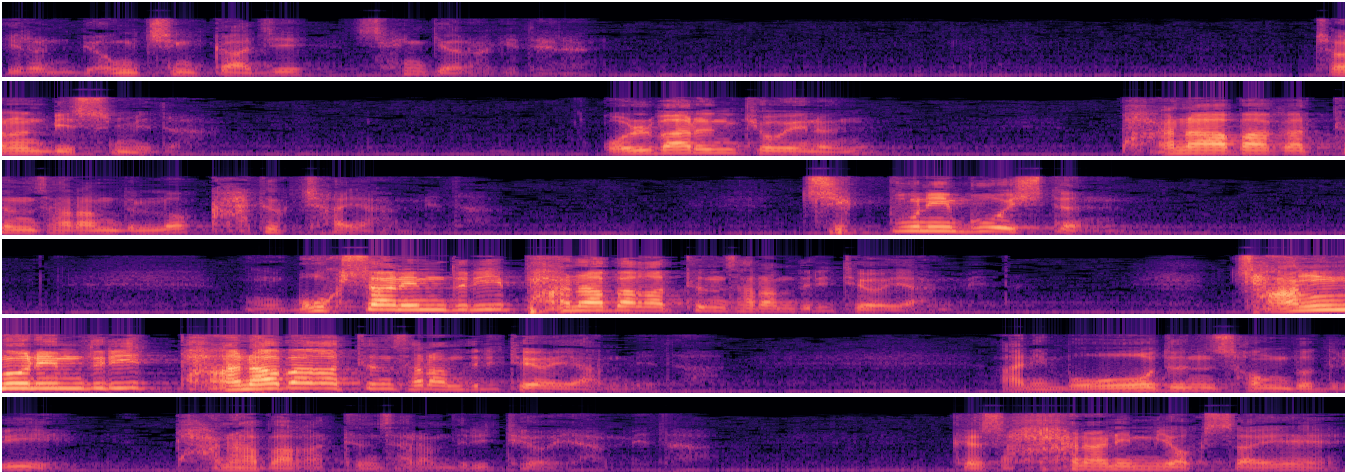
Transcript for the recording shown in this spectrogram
이런 명칭까지 생겨나게 되는 저는 믿습니다. 올바른 교회는 바나바 같은 사람들로 가득 차야 합니다. 직분이 무엇이든 목사님들이 바나바 같은 사람들이 되어야 합니다. 장로님들이 바나바 같은 사람들이 되어야 합니다. 아니 모든 성도들이 바나바 같은 사람들이 되어야 합니다. 그래서 하나님 역사에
